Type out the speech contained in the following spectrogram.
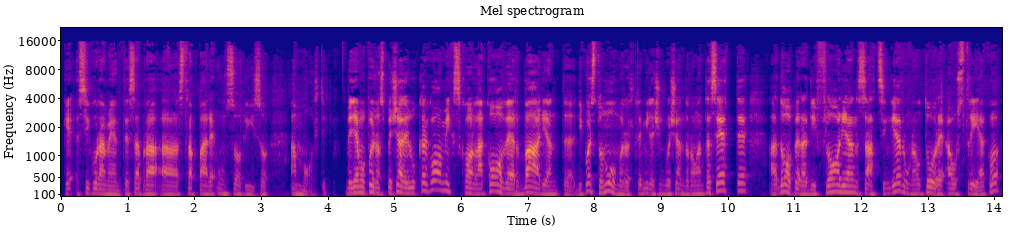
che sicuramente saprà uh, strappare un sorriso a molti. Vediamo poi uno speciale Lucca Comics con la cover variant di questo numero, il 3597, ad opera di Florian Satzinger, un autore austriaco,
